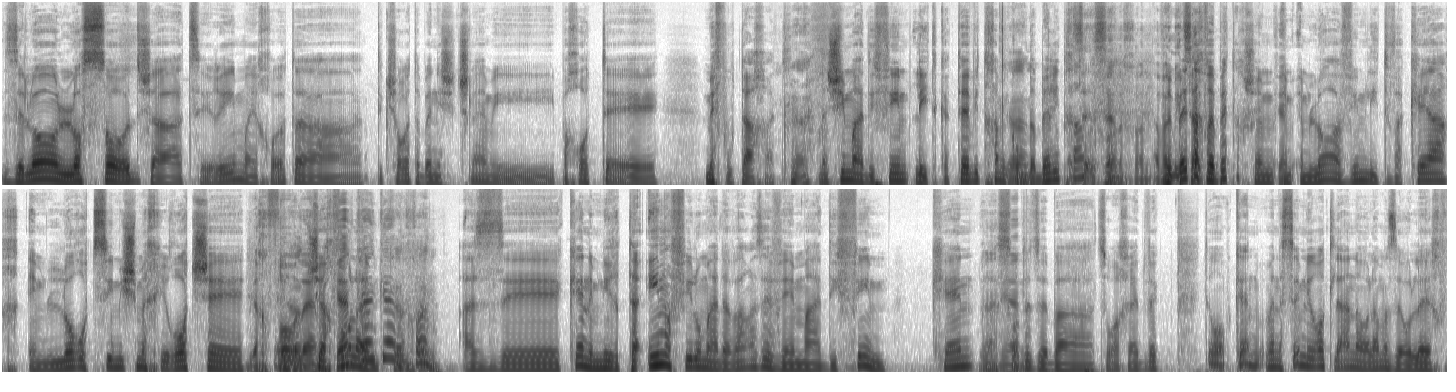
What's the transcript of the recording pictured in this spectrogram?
זה לא, לא סוד שהצעירים, היכולת התקשורת הבין-אישית שלהם היא פחות אה, מפותחת. כן. אנשים מעדיפים להתכתב איתך במקום כן. לדבר איתך. זה- זה נכון. אבל ובטח מצד... ובטח שהם כן. הם, הם לא אוהבים להתווכח, הם לא רוצים איש מכירות ש... יחפור אה, להם. שיחפור כן, להם. כן, כן, כן, נכון. אז אה, כן, הם נרתעים אפילו מהדבר הזה, והם מעדיפים כן מעניין. לעשות את זה בצורה אחרת. ותראו, כן, מנסים לראות לאן העולם הזה הולך,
